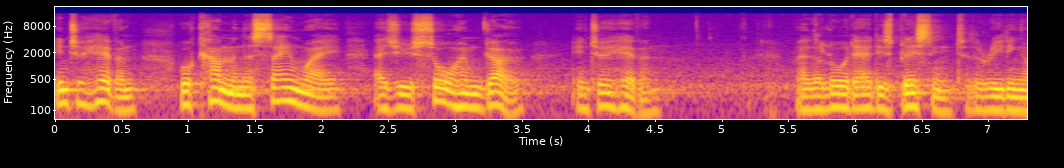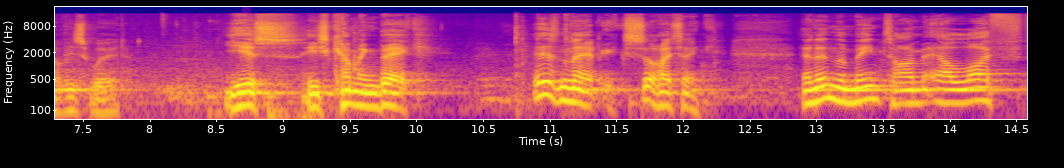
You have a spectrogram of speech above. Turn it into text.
into heaven will come in the same way as you saw him go into heaven. May the Lord add his blessing to the reading of his word. Yes, he's coming back. Isn't that exciting? And in the meantime, our life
